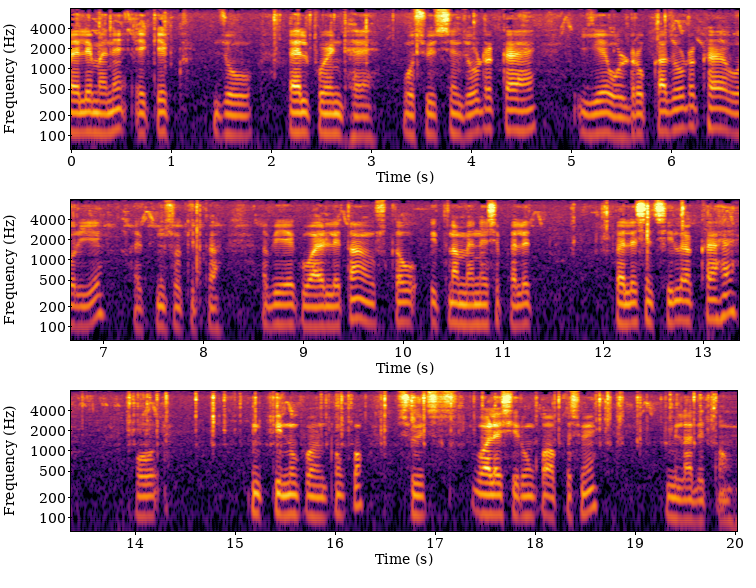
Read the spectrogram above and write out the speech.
पहले मैंने एक एक जो एल पॉइंट है, वो स्विच से जोड़ रखा है। ये होल्डर का जोड़ रखा है और ये फाइव सॉकेट का। अभी एक वायर लेता हूँ, उसका इतना मैंने से पहले पहले से छील रखा है और इन तीनों पॉइंटों को स्विच वाले सिरों को आपस में मिला देता हूँ।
